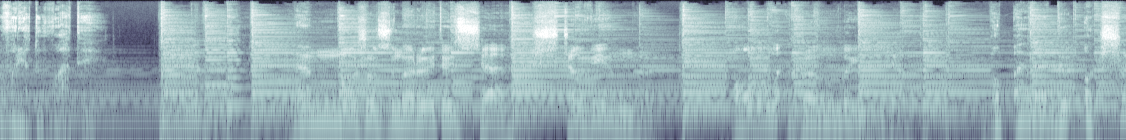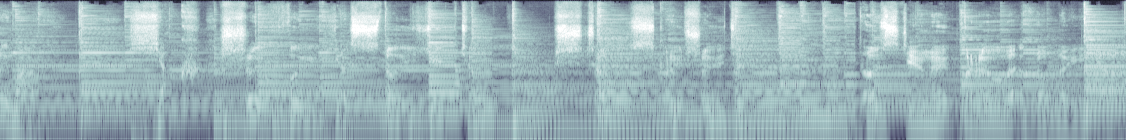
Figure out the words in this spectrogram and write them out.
врятувати. Не можу змиритися, що він Олег бо перед очима, як живий стоїть, щось кричить, до стіни прилегли я,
